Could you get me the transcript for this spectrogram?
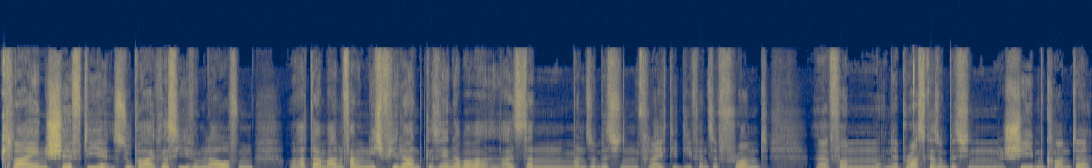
Klein, shifty, super aggressiv im Laufen und hat da am Anfang nicht viel Land gesehen, aber als dann man so ein bisschen vielleicht die Defensive Front äh, von Nebraska so ein bisschen schieben konnte,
